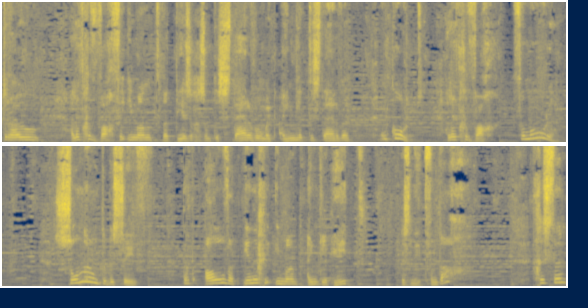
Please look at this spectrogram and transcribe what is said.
trou. Hulle het gewag vir iemand wat besig is om te sterwe om uiteindelik te sterwe. In kort, hulle het gewag vir môre sonder om te besef dat al wat enige iemand eintlik het is net vandag. Gister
